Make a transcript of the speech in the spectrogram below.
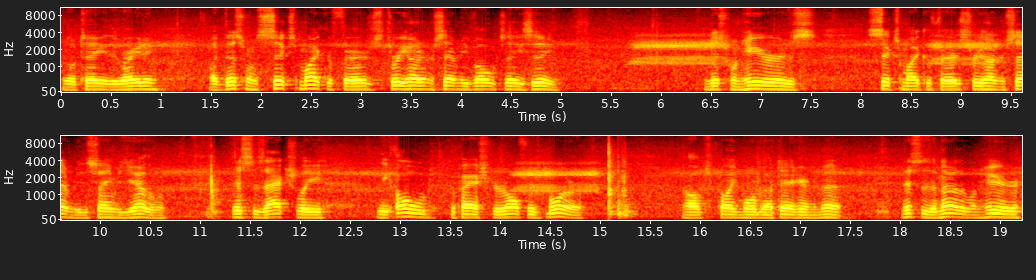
it'll tell you the rating like this one's 6 microfarads 370 volts AC and this one here is 6 microfarads 370 the same as the other one. This is actually the old capacitor off this boiler. I'll explain more about that here in a minute. This is another one here.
